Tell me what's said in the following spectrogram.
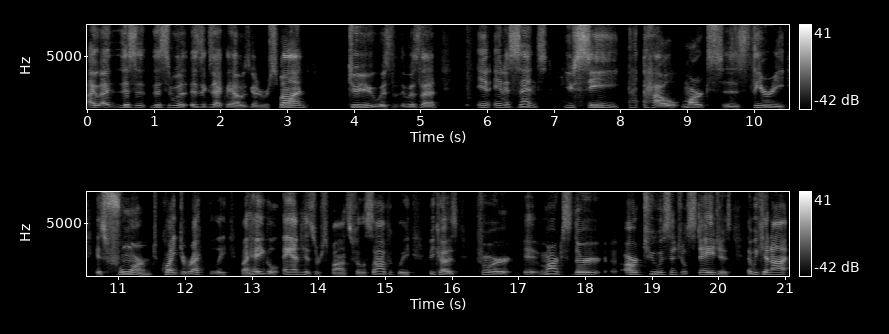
I, I this is this was is exactly how I was going to respond to you was was that in in a sense you see how Marx's theory is formed quite directly by Hegel and his response philosophically, because for it, Marx, there are two essential stages that we cannot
